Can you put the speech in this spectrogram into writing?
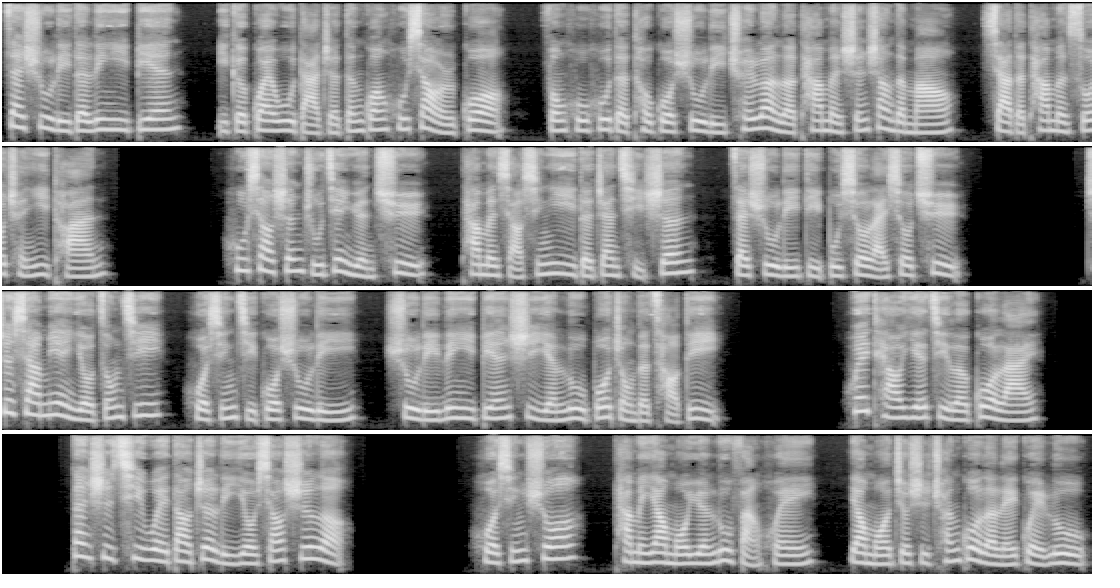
在树林的另一边，一个怪物打着灯光呼啸而过，风呼呼的透过树林，吹乱了他们身上的毛，吓得他们缩成一团。呼啸声逐渐远去，他们小心翼翼的站起身，在树林底部嗅来嗅去。这下面有踪迹。火星挤过树林，树林另一边是沿路播种的草地。灰条也挤了过来，但是气味到这里又消失了。火星说：“他们要么原路返回，要么就是穿过了雷鬼路。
